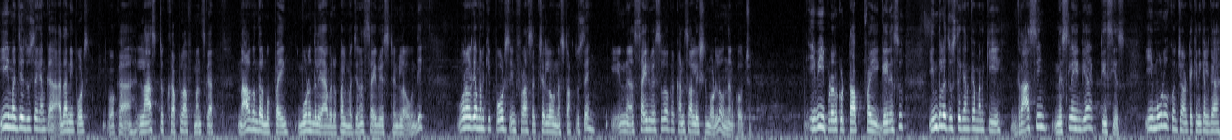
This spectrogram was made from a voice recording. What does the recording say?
ఈ మధ్య చూస్తే కనుక అదానీ పోర్ట్స్ ఒక లాస్ట్ కపుల్ ఆఫ్ మంత్స్గా నాలుగు వందల ముప్పై మూడు వందల యాభై రూపాయల మధ్యన సైడ్ వేస్ ట్రెండ్లో ఉంది. ఓవరాల్గా మనకి పోర్ట్స్ ఇన్ఫ్రాస్ట్రక్చర్లో ఉన్న స్టాక్ చూస్తే ఇన్ సైడ్ వేస్లో ఒక కన్సాలిడేషన్ మోడ్లో ఉందనుకోవచ్చు. ఇవి ఇప్పటివరకు టాప్ ఫైవ్ గెయినర్స్ ఇందులో చూస్తే కనుక మనకి గ్రాసిమ్ నెస్లే ఇండియా టీసీఎస్ ఈ మూడు కొంచెం టెక్నికల్గా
